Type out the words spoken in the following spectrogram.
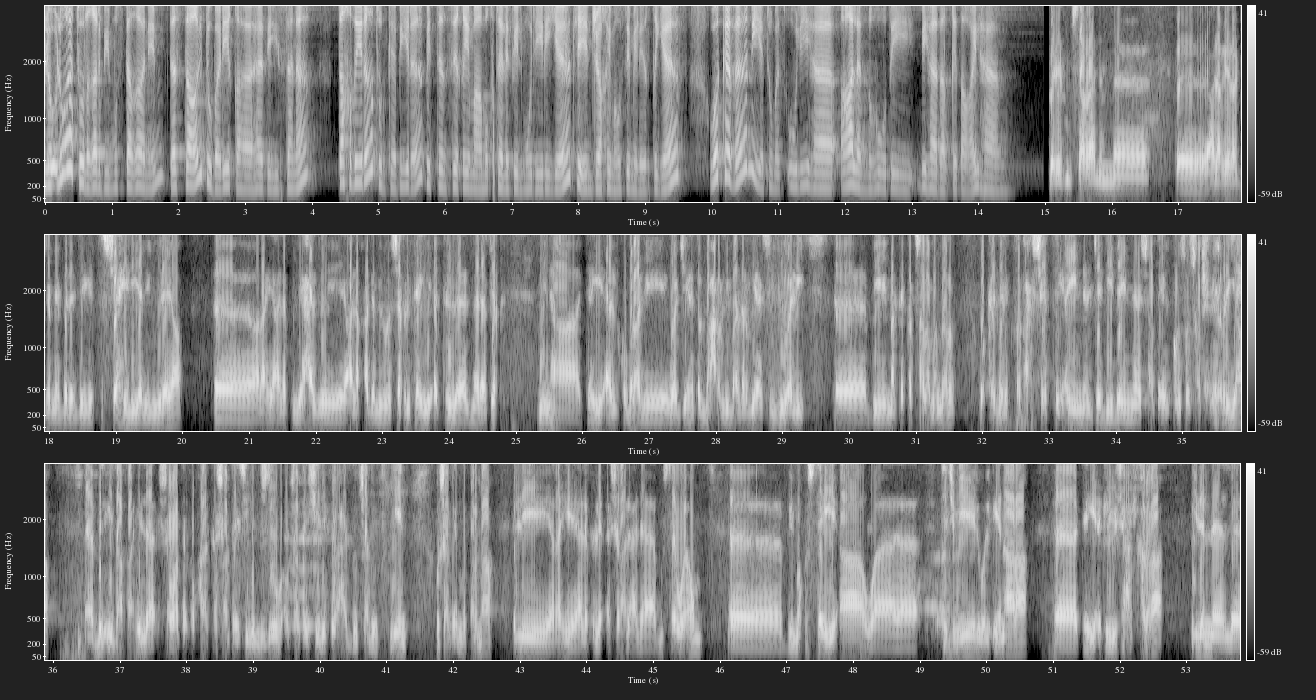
لؤلؤة الغرب مستغانم تستعد بريقها هذه السنة تحضيرات كبيرة بالتنسيق مع مختلف المديريات لإنجاح موسم الاصطياف وكذا نية مسؤوليها على النهوض بهذا القطاع الهام. بلد مستغانم آه، آه، على غير جميع بلدية الساحلية للولاية آه، راهي على كل حال على قدم وساق لتهيئة المرافق منها التهيئة الكبرى لواجهة البحر اللي بادر بها السيد الوالي بمنطقة سلمندر وكذلك فتح الشاطئين الجديدين شاطئ الانس وشاطئ الحرية آه، بالإضافة إلى الشواطئ الاخرى كشاطئ سيدي مجذوب أو شاطئ شيليف واحد وشاطئ اثنين وشاطئ مطربه اللي راهي على كل الاشغال على مستواهم آه، بما يخص التهيئه والتجميل والإنارة آه، تهيئة المساحات الخضراء. إذا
